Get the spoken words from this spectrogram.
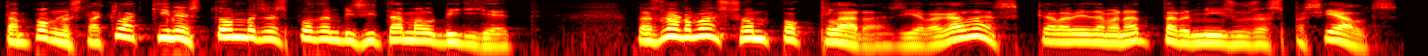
tampoc no està clar quines tombes es poden visitar amb el bitllet. Les normes són poc clares i a vegades cal haver demanat permisos especials.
